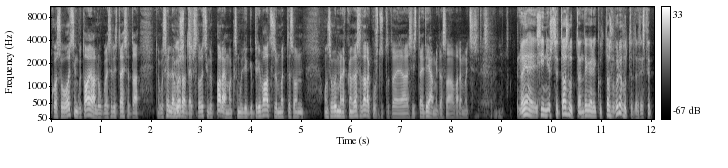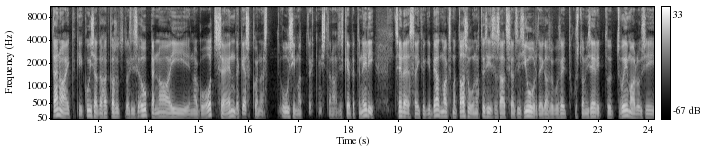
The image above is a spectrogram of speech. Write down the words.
ka su otsingute ajalugu ja sellist asja ta nagu selle Just. võrra teeb seda otsingut paremaks, muidugi privaatsuse mõttes on, on sul võimalik need asjad ära kustutada ja siis ta ei tea, mida sa varem otsisid, eks ole, nii et no ja siin just see tasuta on tegelikult tasub rõhutada, sest et täna ikkagi, kui sa tahad kasutada siis OpenAI nagu otse enda keskkonnast uusimat ehk mis täna on siis GPT-4. selle eest sa ikkagi pead maksma tasu, noh tõsi, sa saad seal siis juurde igasuguseid customiseeritud võimalusi.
